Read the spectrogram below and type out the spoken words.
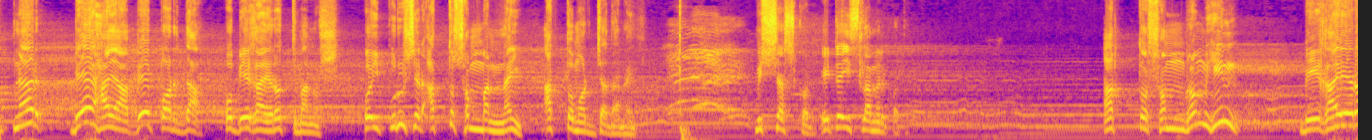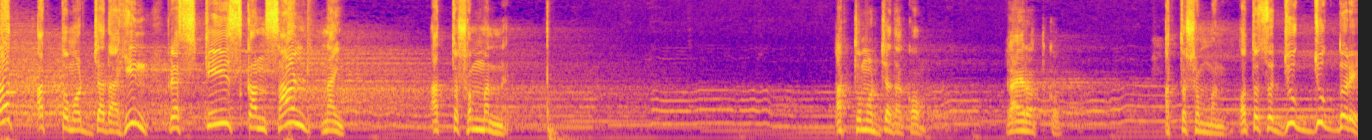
আপনার বেহায়া, বেপর্দা ও বেগায়রত মানুষ, ওই পুরুষের আত্মসম্মান নাই, আত্মমর্যাদা নাই। বিশ্বাস কর, এটাই ইসলামের কথা। আত্মসম্ভ্রমহীন, বেগায়রত, আত্মমর্যাদাহীন প্রেস্টিজ কনসার্ন নাই, আত্মসম্মান নাই। আত্মমর্যাদা কম, গায়রত কম। আত্মসম্মান। অথচ যুগ যুগ ধরে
